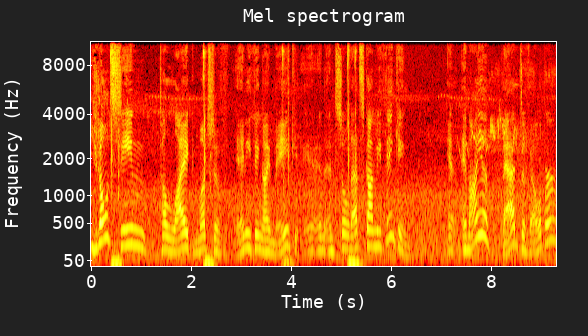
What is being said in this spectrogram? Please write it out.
You don't seem to like much of anything I make, and, and so that's got me thinking am I a bad developer?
